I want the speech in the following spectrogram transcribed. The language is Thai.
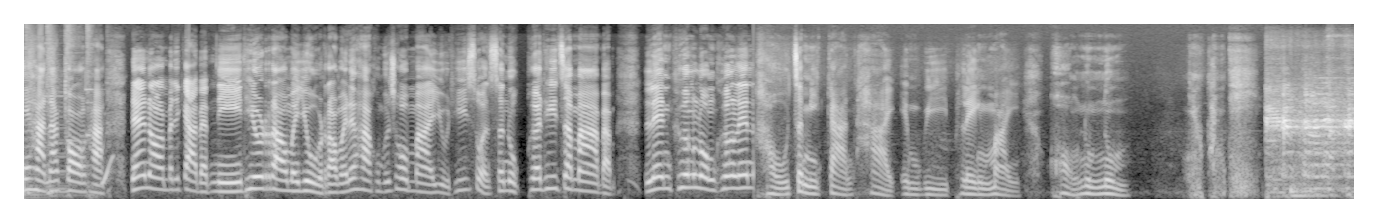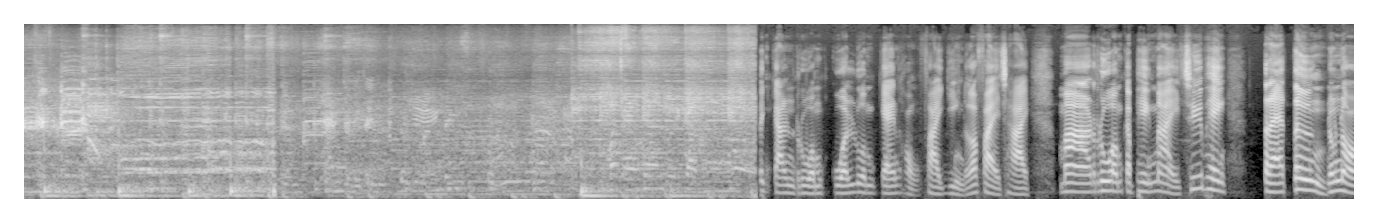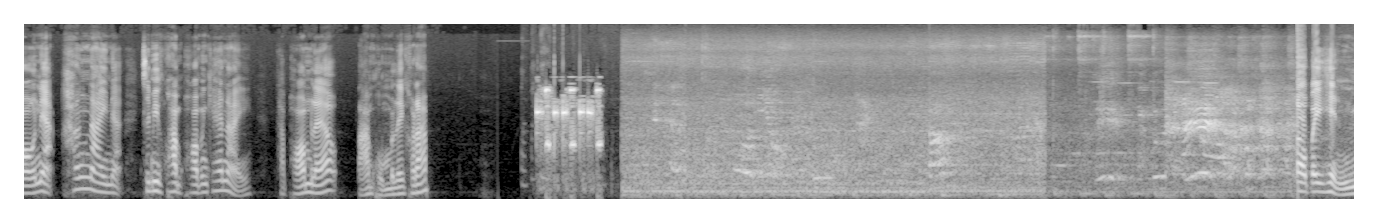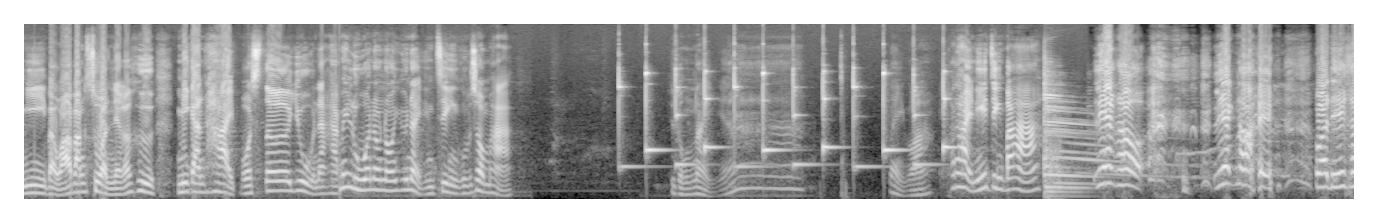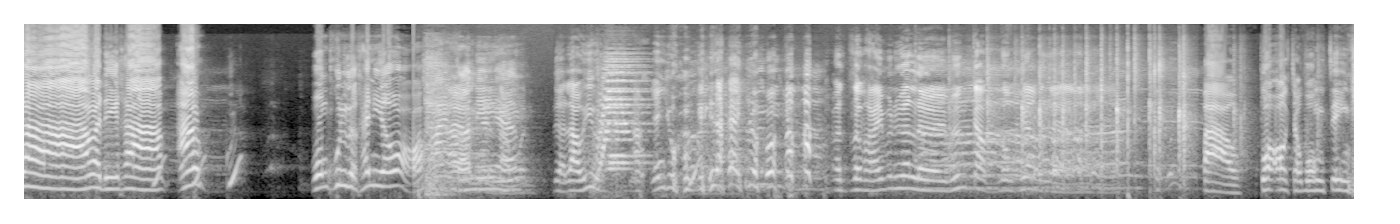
เฮฮานากองค่ะ แน่นอนบรรยากาศแบบนี้ที่เรามาอยู่เราไม่ได้พาคุณผู้ชมมาอยู่ที่สวนสนุกเพื่อที่จะมาแบบเล่นเครื่องลงเครื่องเล่นเขาจะมีการถ่าย MV เพลงใหม่ของหนุ่มๆเดียวกันทีเป็นการรวมกวนรวมแกนของฝ่ายหญิงแล้วก็ฝ่ายชาย มารวมกับเพลงใหม่ ชื่อเพลงแตรตึงน้องๆเนี่ยข้างในเนี่ยจะมีความพร้อมเป็นแค่ไหน ถ้าพร้อมแล้ว ตามผมมาเลยครับ เราไปเห็นมีแบบว่าบางส่วนเนี่ยก็คือมีการถ่ายโปสเตอร์อยู่นะคะไม่รู้ว่าน้องๆอยู่ไหนจริงๆ คุณผู้ชมค่ะอยู่ตรงไหนอะไหนวะเขาถ่ายนี่จริงปะคะเรียกเถอะ เรียกหน่อยสวัสดีค่ะสวัสดีครับอ้าววงคุณเหลือแค่นี้แล้วเหรอ ตอนนี้ครับ เหลือเราที่อยู่อะยังอยู่ไม่ได้อยู่มันเซอร์ไพรส์เพื่อนๆเลยเพิ่งกลับลงเครื่องมาเลย เปล่ากลัวออกจากวงจริง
